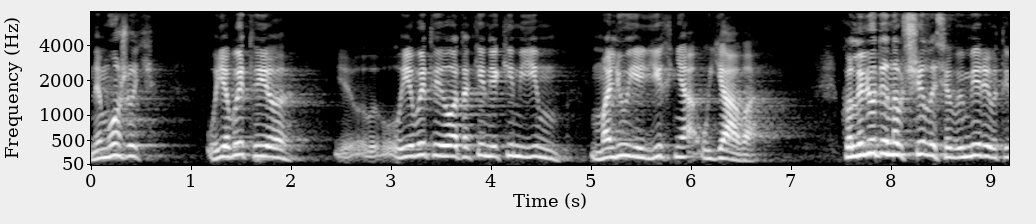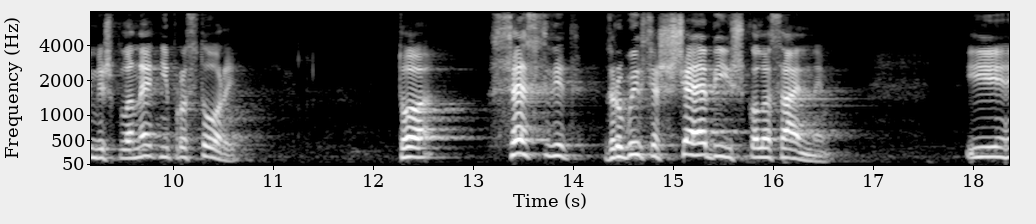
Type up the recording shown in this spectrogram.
не можуть уявити його, уявити його таким, яким їм малює їхня уява. Коли люди навчилися вимірювати міжпланетні простори, то всесвіт зробився ще більш колосальним. І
